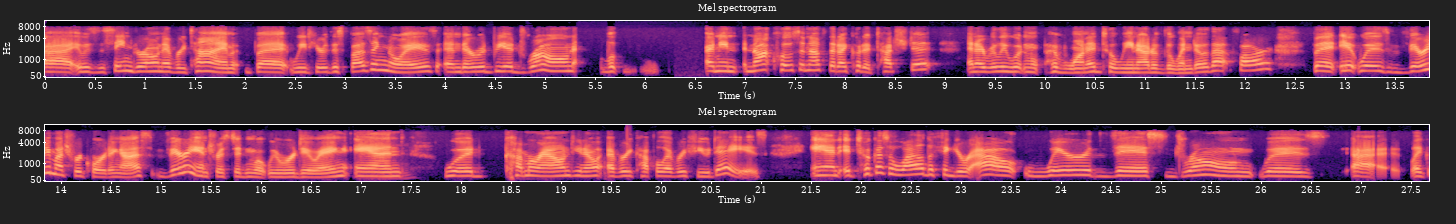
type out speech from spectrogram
uh, it was the same drone every time but we'd hear this buzzing noise and there would be a drone i mean not close enough that i could have touched it and I really wouldn't have wanted to lean out of the window that far. But it was very much recording us, very interested in what we were doing, and mm-hmm. would come around, you know, every couple, every few days. And it took us a while to figure out where this drone was, uh, like,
